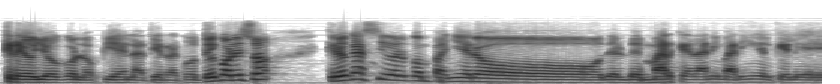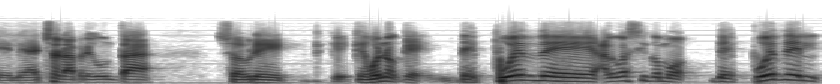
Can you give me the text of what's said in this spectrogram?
creo yo, con los pies en la tierra. Con todo y con eso, creo que ha sido el compañero del desmarque, Dani Marín, el que le ha hecho la pregunta sobre que, bueno, que después de algo así como, después de,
